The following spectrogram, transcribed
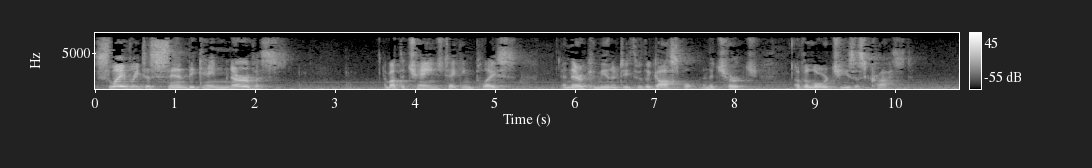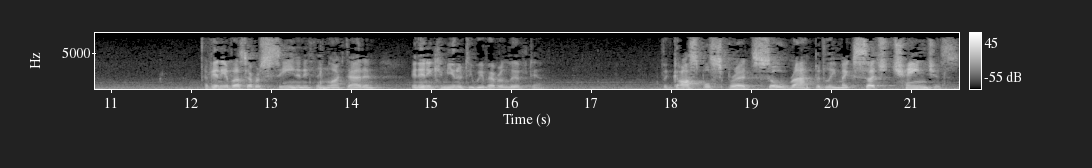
slavery to sin became nervous about the change taking place in their community through the gospel and the church of the Lord Jesus Christ. Have any of us ever seen anything like that in, in any community we've ever lived in? The gospel spread so rapidly, makes such changes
